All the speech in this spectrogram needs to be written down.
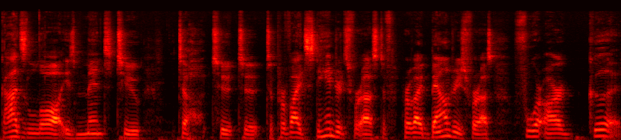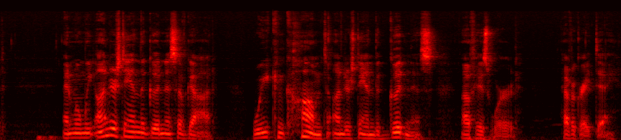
God's law is meant to to, to, to, to provide standards for us, to provide boundaries for us for our good. And when we understand the goodness of God, we can come to understand the goodness of His Word. Have a great day.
